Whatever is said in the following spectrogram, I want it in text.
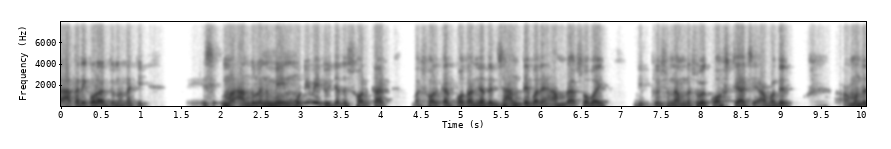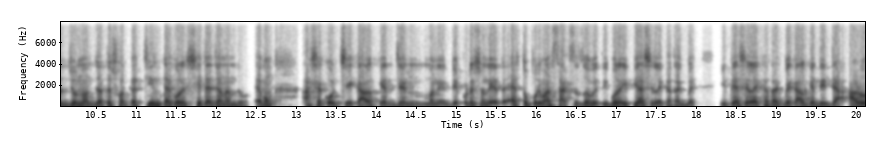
তাড়াতাড়ি করার জন্য নাকি? মানে আন্দোলনের মেইন মোটিভেট যাতে সরকার বা সরকার প্রধান যাতে জানতে পারে, আমরা সবাই ডিপ্রেশনে আমরা সবাই কষ্টে আছি, আমাদের আমাদের জন্য যাতে সরকার চিন্তা করে সেটা জানান দেব। এবং আশা করছি কালকের যে মানে ডেপুটেশন এত পরিমাণ সাকসেস হবে, ত্রিপুরা ইতিহাসে লেখা থাকবে। ইতিহাসে লেখা থাকবে কালকের ডেটটা আরও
